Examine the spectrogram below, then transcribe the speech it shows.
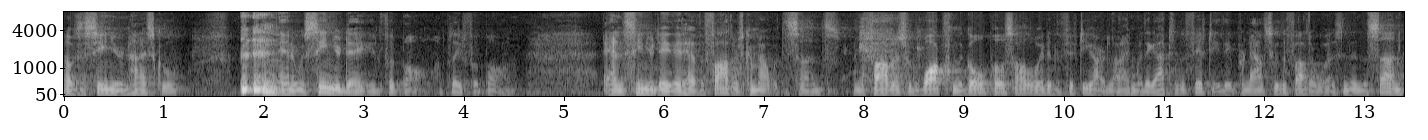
I was a senior in high school, and it was senior day in football. I played football. And senior day, they'd have the fathers come out with the sons. And the fathers would walk from the goalpost all the way to the 50 yard line. When they got to the 50, they pronounced who the father was. And then the son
